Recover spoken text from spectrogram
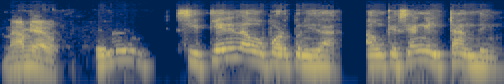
Me da miedo. Si tienen la oportunidad, aunque sea en el tándem,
